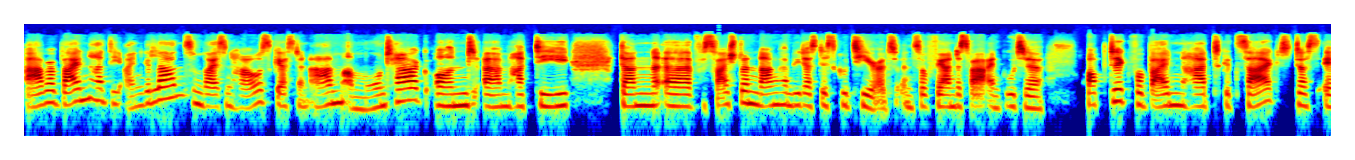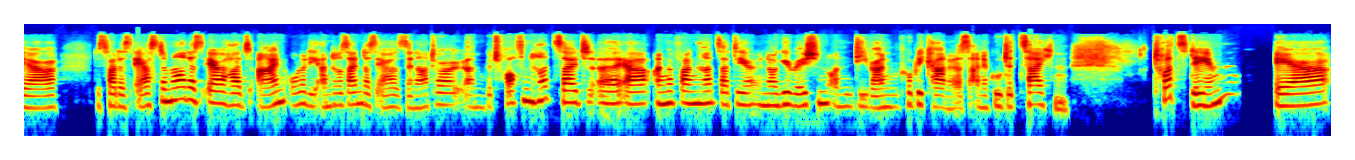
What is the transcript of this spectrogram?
Aber Biden hat die eingeladen zum Weißen Haus gestern Abend am Montag und ähm, hat die dann äh, zwei Stunden lang haben die das diskutiert. Insofern, das war eine gute Optik, wo Biden hat gezeigt, dass er das war das erste Mal, dass er hat ein oder die andere Seite, dass er Senator ähm, getroffen hat, seit äh, er angefangen hat, seit der Inauguration und die waren Republikaner. Das ist eine gute Zeichen. Trotzdem, er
